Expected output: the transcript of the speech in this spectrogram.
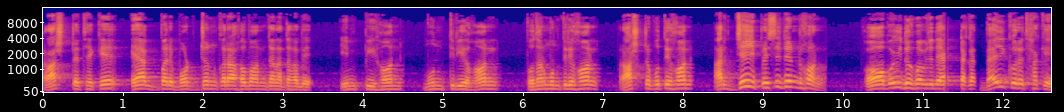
রাষ্ট্র থেকে একবারে বর্জন করা আহ্বান জানাতে হবে। এমপি হন, মন্ত্রী হন, প্রধানমন্ত্রী হন, রাষ্ট্রপতি হন, আর যেই প্রেসিডেন্ট হন, অবৈধভাবে যদি এক টাকা ব্যয় করে থাকে,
